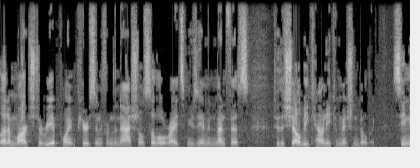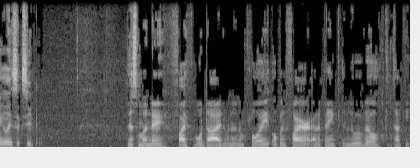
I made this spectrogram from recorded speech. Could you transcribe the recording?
led a march to reappoint Pearson from the National Civil Rights Museum in Memphis to the Shelby County Commission building, seemingly succeeding. This Monday, five people died when an employee opened fire at a bank in Louisville, Kentucky.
